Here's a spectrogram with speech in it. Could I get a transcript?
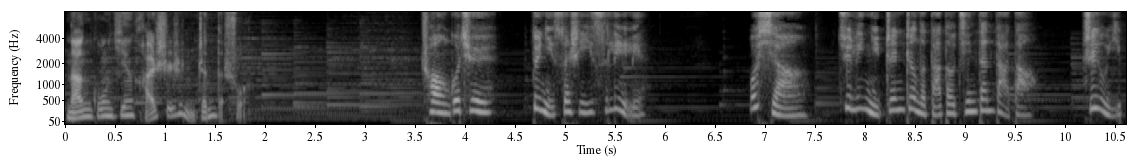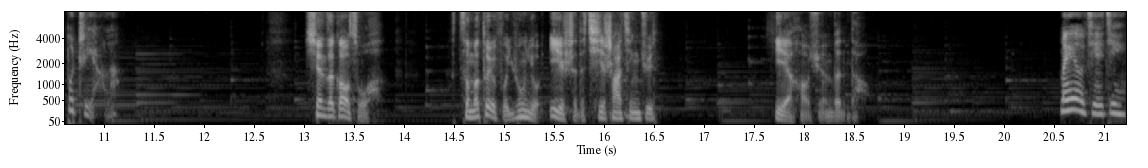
南宫音还是认真的说：“闯过去，对你算是一次历练。我想，距离你真正的达到金丹大道，只有一步之遥了。”现在告诉我，怎么对付拥有意识的七杀星君？叶浩轩问道。没有捷径，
